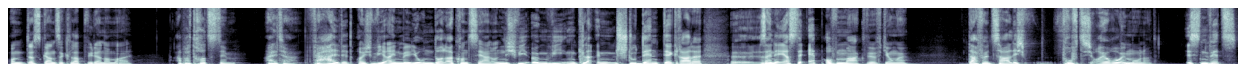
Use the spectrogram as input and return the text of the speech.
und das Ganze klappt wieder normal. Aber trotzdem, Alter, verhaltet euch wie ein Millionen-Dollar-Konzern und nicht wie irgendwie ein, ein Student, der gerade äh, seine erste App auf den Markt wirft, Junge. Dafür zahle ich 50 Euro im Monat. Ist ein Witz.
